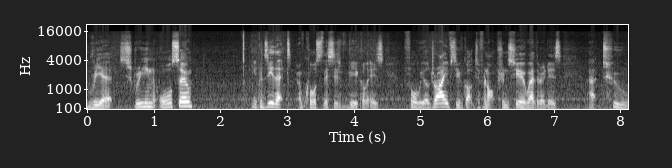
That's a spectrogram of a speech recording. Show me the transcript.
rear screen also. You can see that, of course, this is, vehicle is four-wheel drive, so you've got different options here, whether it is uh, two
